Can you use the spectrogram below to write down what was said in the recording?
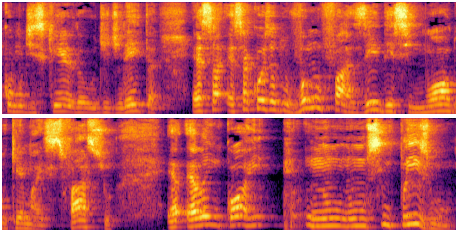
como de esquerda ou de direita, essa, essa coisa do vamos fazer desse modo que é mais fácil, é, ela incorre num, num simplismo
